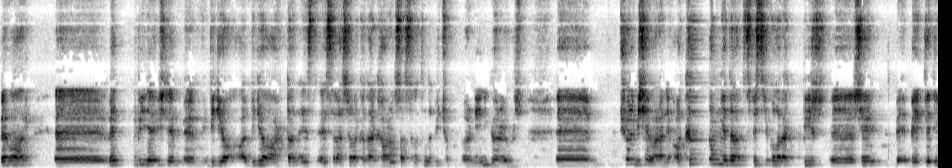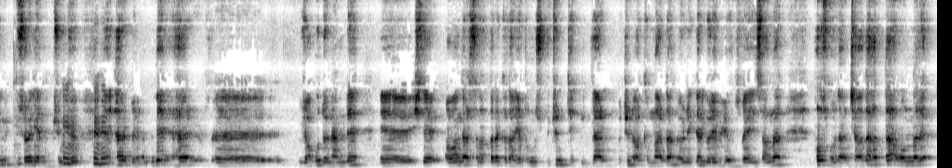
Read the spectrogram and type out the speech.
ve var. Ee, ve bir de işte e, video video arttan enstalasyona kadar kavramsal sanatın da birçok örneğini görüyoruz. Ee, şöyle bir şey var hani akım ya da spesifik olarak bir e, şey be, beklediğimi söyleyemem. Çünkü her dönemde her e, ya bu dönemde e, işte avantgard sanatlara kadar yapılmış bütün teknikler, bütün akımlardan örnekler görebiliyoruz ve insanlar postmodern çağda hatta onları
